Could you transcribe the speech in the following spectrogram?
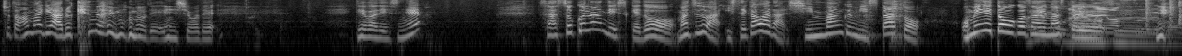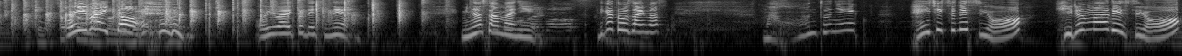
ちょっとあまり歩けないもので炎症で。ではですね。早速なんですけど、まずは伊勢河原新番組スタート。おめでとうございますという。ねお祝いと。お祝いとですね。皆様にありがとうございます。まあ本当に平日ですよ。昼間ですよ。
